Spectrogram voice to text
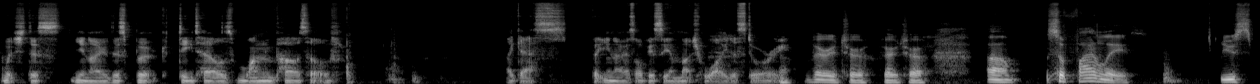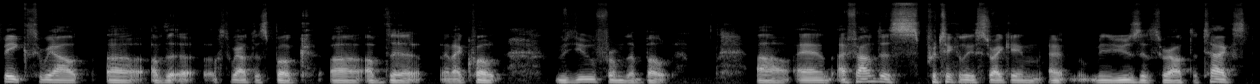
which this you know this book details one part of, I guess. But you know, it's obviously a much wider story. Very true. Very true. Um, so finally, you speak throughout uh, of the throughout this book uh, of the and I quote view from the boat uh, and I found this particularly striking. I mean, you use it throughout the text,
